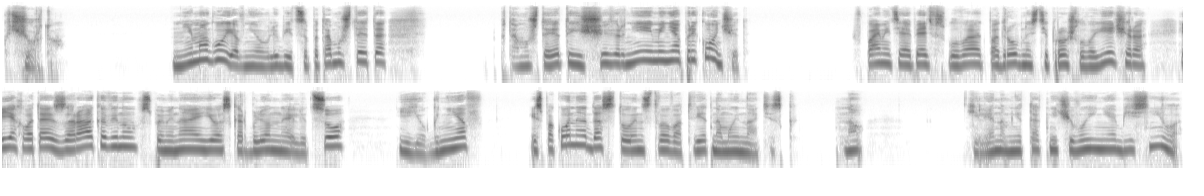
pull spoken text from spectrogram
К черту! Не могу я в нее влюбиться, потому что это... потому что это еще вернее меня прикончит. В памяти опять всплывают подробности прошлого вечера, и я хватаюсь за раковину, вспоминая ее оскорбленное лицо — ее гнев и спокойное достоинство в ответ на мой натиск. Но Елена мне так ничего и не объяснила.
